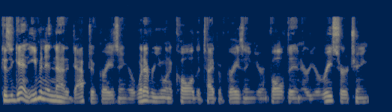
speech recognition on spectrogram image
because again even in that adaptive grazing or whatever you want to call the type of grazing you're involved in or you're researching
